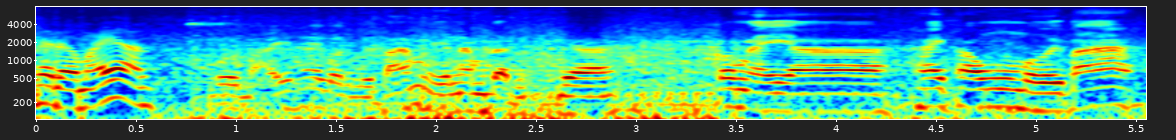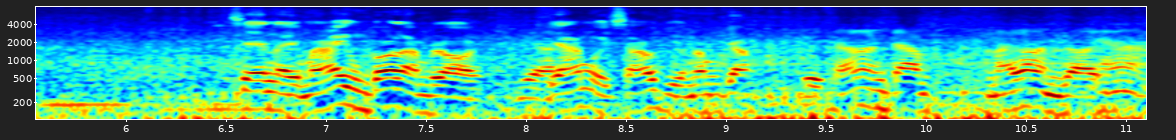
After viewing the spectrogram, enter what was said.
Này đời mấy anh? 17 Thái Bình 18 và Nam Định. Dạ. Con này à, 2013 xe này máy cũng có làm rồi. Dạ. giá 16 triệu 500 16 500 máy có làm rồi ha.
